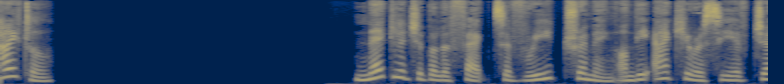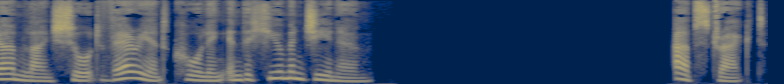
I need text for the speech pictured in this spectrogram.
Title Negligible effects of reed trimming on the accuracy of germline short variant calling in the human genome. Abstract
